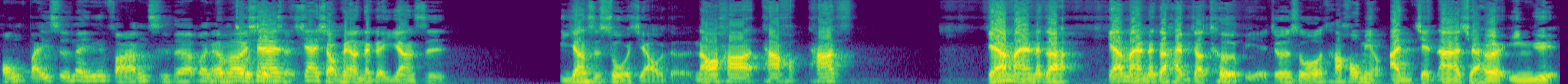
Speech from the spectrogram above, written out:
红白色那一定是珐琅瓷的啊，不然没有没有，现在现在小朋友那个一样是，一样是塑胶的，然后他他他给他买那个给他买那个还比较特别，就是说它后面有按键，按下去还会有音乐，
